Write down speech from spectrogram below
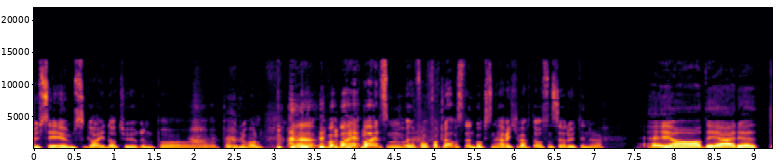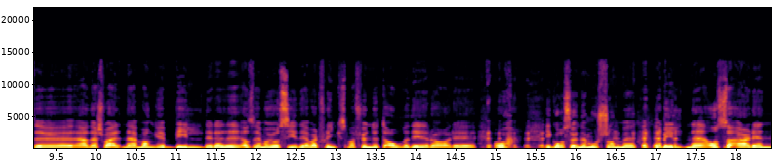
museumsguidaturen på, på Ullevål. Eh, hva, hva, er, hva er det som, for, Forklar oss den boksen. Jeg har ikke vært der. Hvordan ser det ut inni der? Eh, Ja, det er et eh, ja, det, er svære, det er mange bilder. Altså, jeg må jo si de har vært flinke som har funnet alle de rare og i gåsehudene morsomme bildene. Og så er det en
